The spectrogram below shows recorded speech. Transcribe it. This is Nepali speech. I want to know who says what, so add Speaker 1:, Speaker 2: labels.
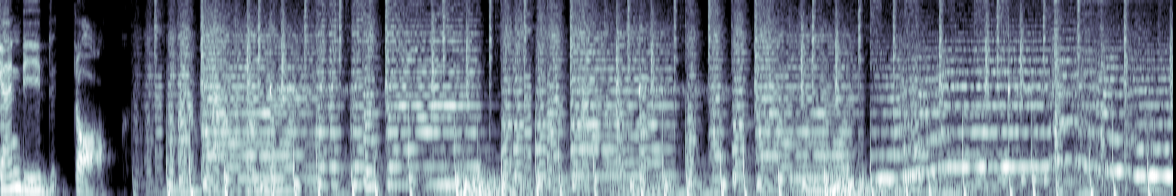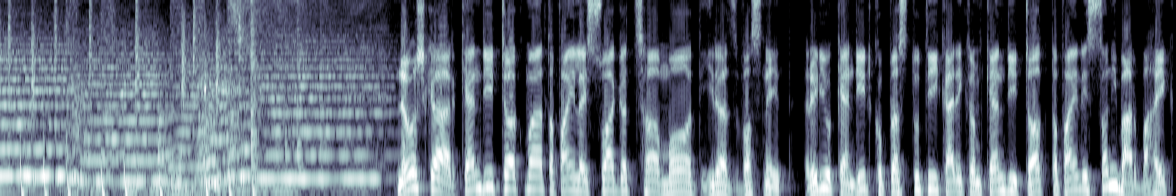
Speaker 1: Candid Talk.
Speaker 2: नमस्कार क्यान्डिड टकमा तपाईँलाई स्वागत छ म धीरज बस्नेत रेडियो क्यान्डिडको प्रस्तुति कार्यक्रम क्यान्डिड टक तपाईँले शनिबार बाहेक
